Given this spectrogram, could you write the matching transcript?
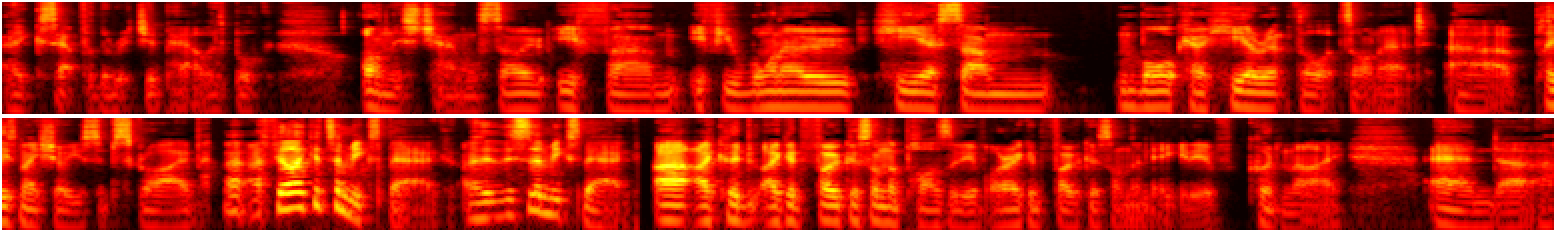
except for the Richard Powers book on this channel. So if um, if you want to hear some more coherent thoughts on it, uh, please make sure you subscribe. I, I, feel like it's a mixed bag. I, this is a mixed bag. Uh, I could I could focus on the positive or I could focus on the negative, couldn't I? And uh,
